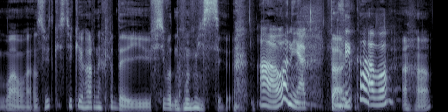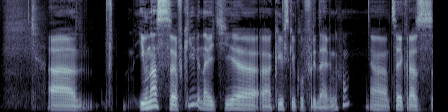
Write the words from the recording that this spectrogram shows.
вау, а звідки стільки гарних людей? І всі в одному місці. А, он як. Так. Цікаво. Ага. А, і у нас в Києві навіть є Київський клуб фрідайвінгу. Це якраз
